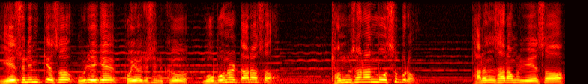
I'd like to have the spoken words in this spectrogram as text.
예수님께서 우리에게 보여주신 그 모본을 따라서 겸손한 모습으로 다른 사람을 위해서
